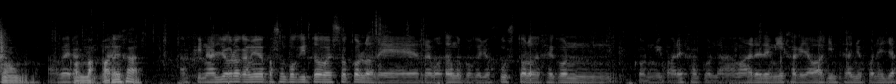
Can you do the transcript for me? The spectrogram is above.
Con, con las parejas. Al final yo creo que a mí me pasó un poquito eso con lo de rebotando, porque yo justo lo dejé con, con mi pareja, con la madre de mi hija, que llevaba 15 años con ella.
